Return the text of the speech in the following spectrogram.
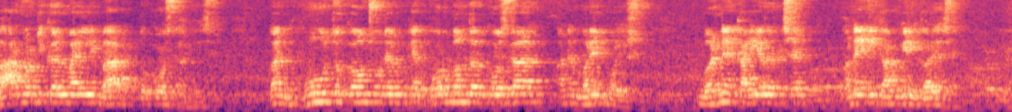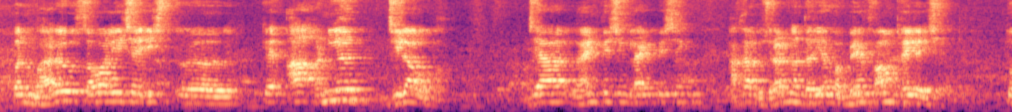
બાર નોટિકલ માઇલની બહાર તો કોસ્ટગાર્ડ હોય છે. પણ હું જો કહું છું એમ કે પોરબંદર કોસ્ટગાર્ડ અને મરીન પોલીસ બંને કાર્યરત છે અને એની કામગીરી કરે છે. પણ મારો સવાલ એ છે કે આ અન્ય જિલ્લાઓમાં જ્યાં લાઇન ફિશિંગ લાઇટ ફિશિંગ આખા ગુજરાતના દરિયામાં બે ફાર્મ થઈ રહી છે, તો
